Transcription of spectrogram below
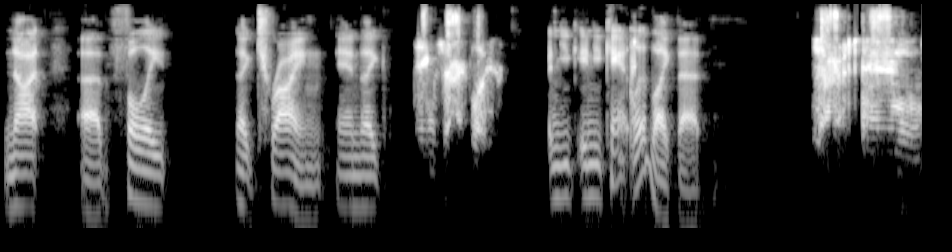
not uh fully like trying and like Exactly. and you and you can't live like that Yeah, and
